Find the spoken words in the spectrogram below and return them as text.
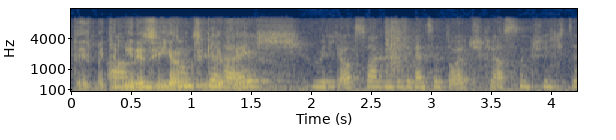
Das mit der ähm, Mindestsicherung zielt auf Wien. würde ich auch sagen, diese ganze Deutschklassengeschichte.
